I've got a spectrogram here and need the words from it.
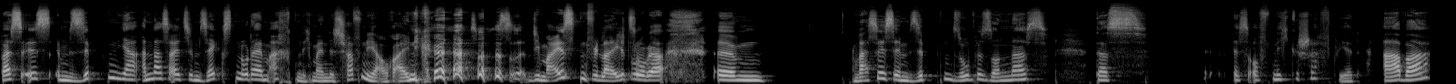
was ist im siebten Jahr anders als im sechsten oder im achten? Ich meine, das schaffen ja auch einige, also die meisten vielleicht sogar. Ähm, was ist im siebten so besonders, dass es oft nicht geschafft wird? Aber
